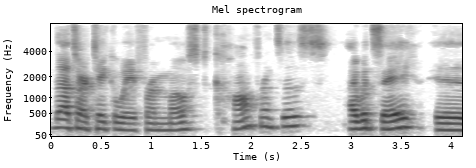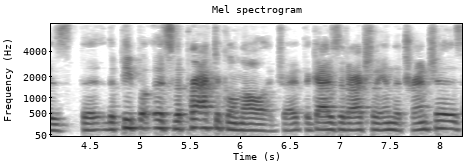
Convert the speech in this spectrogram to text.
that's our takeaway from most conferences. I would say is the the people. It's the practical knowledge, right? The guys that are actually in the trenches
